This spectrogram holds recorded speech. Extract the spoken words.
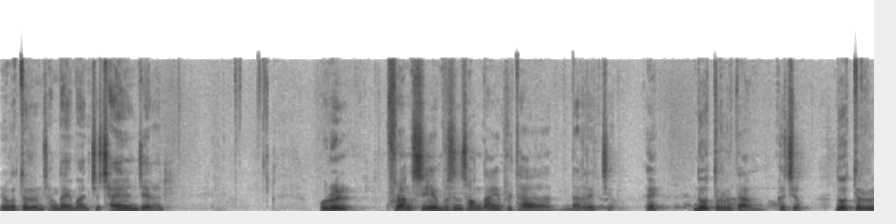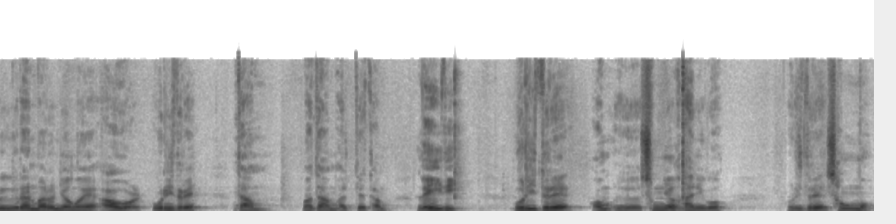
이런 것들은 상당히 많죠. 자연재난. 오늘 프랑스에 무슨 성당에 불탔다 그랬죠? 네? 노트르담 그렇죠? 노트르라는 말은 영어의 our 우리들의 담 마담 할 때 담 레이디 우리들의 어, 숙녀한이고 우리들의 성모,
